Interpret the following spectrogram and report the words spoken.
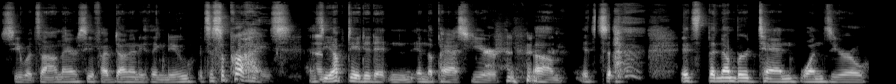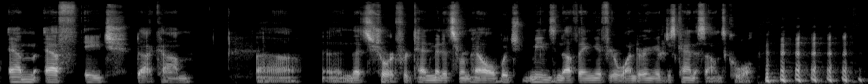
see what's on there, see if I've done anything new. It's a surprise. Has he updated it in, in the past year? Um, it's it's the number 10 mfh.com. Uh, and that's short for 10 minutes from hell, which means nothing if you're wondering. It just kind of sounds cool.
